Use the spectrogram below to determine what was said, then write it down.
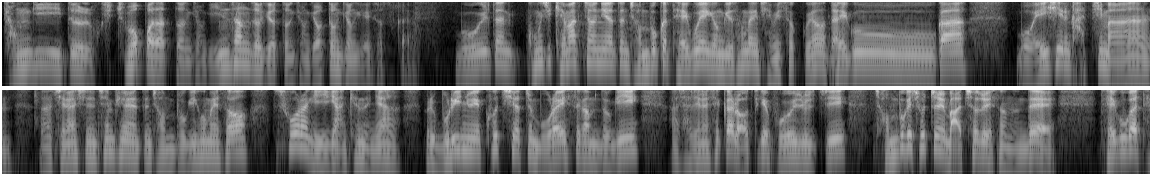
경기들 혹시 주목받았던 경기, 인상적이었던 경기 어떤 경기가 있었을까요? 뭐 일단 공식 개막전이었던 전북과 대구의 경기도 상당히 재밌었고요. 네. 대구가 뭐 ACL은 갔지만 아, 지난 시즌 챔피언이었던 전북이 홈에서 수월하게 이기지 않겠느냐. 그리고 무리뉴의 코치였던 모라이스 감독이 아, 자신의 색깔을 어떻게 보여줄지 전북의 초점이 맞춰져 있었는데 대구가 대,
